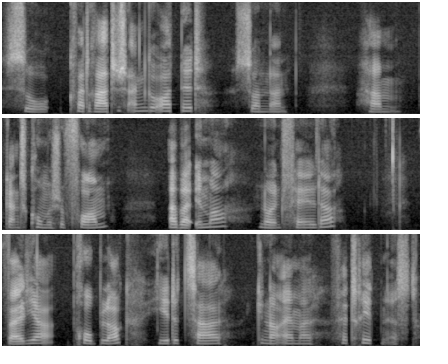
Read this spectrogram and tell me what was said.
so quadratisch angeordnet, sondern haben ganz komische Formen, aber immer neun Felder, weil ja pro Block jede Zahl genau einmal vertreten ist.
